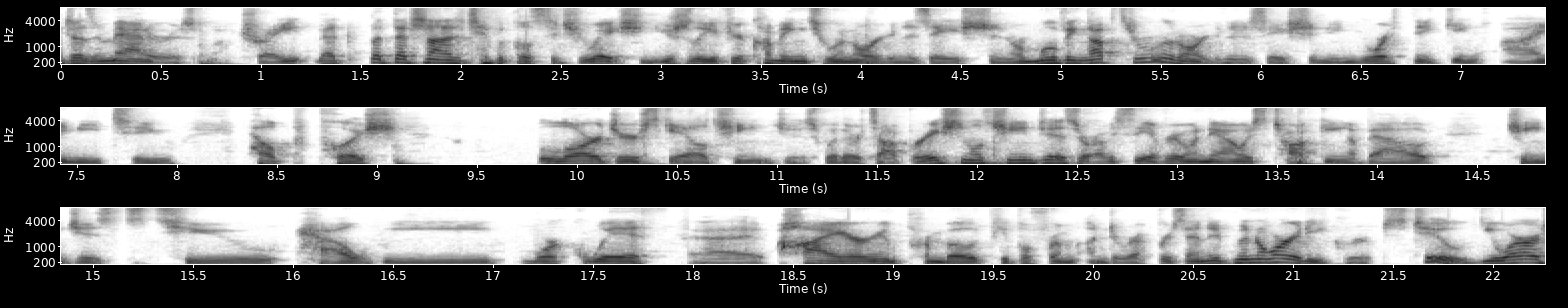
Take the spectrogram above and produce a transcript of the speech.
it doesn't matter as much, right? That, but that's not a typical situation. Usually, if you're coming to an organization or moving up through an organization and you're thinking, I need to help push larger scale changes, whether it's operational changes or obviously everyone now is talking about changes to how we work with, uh, hire, and promote people from underrepresented minority groups too. You are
